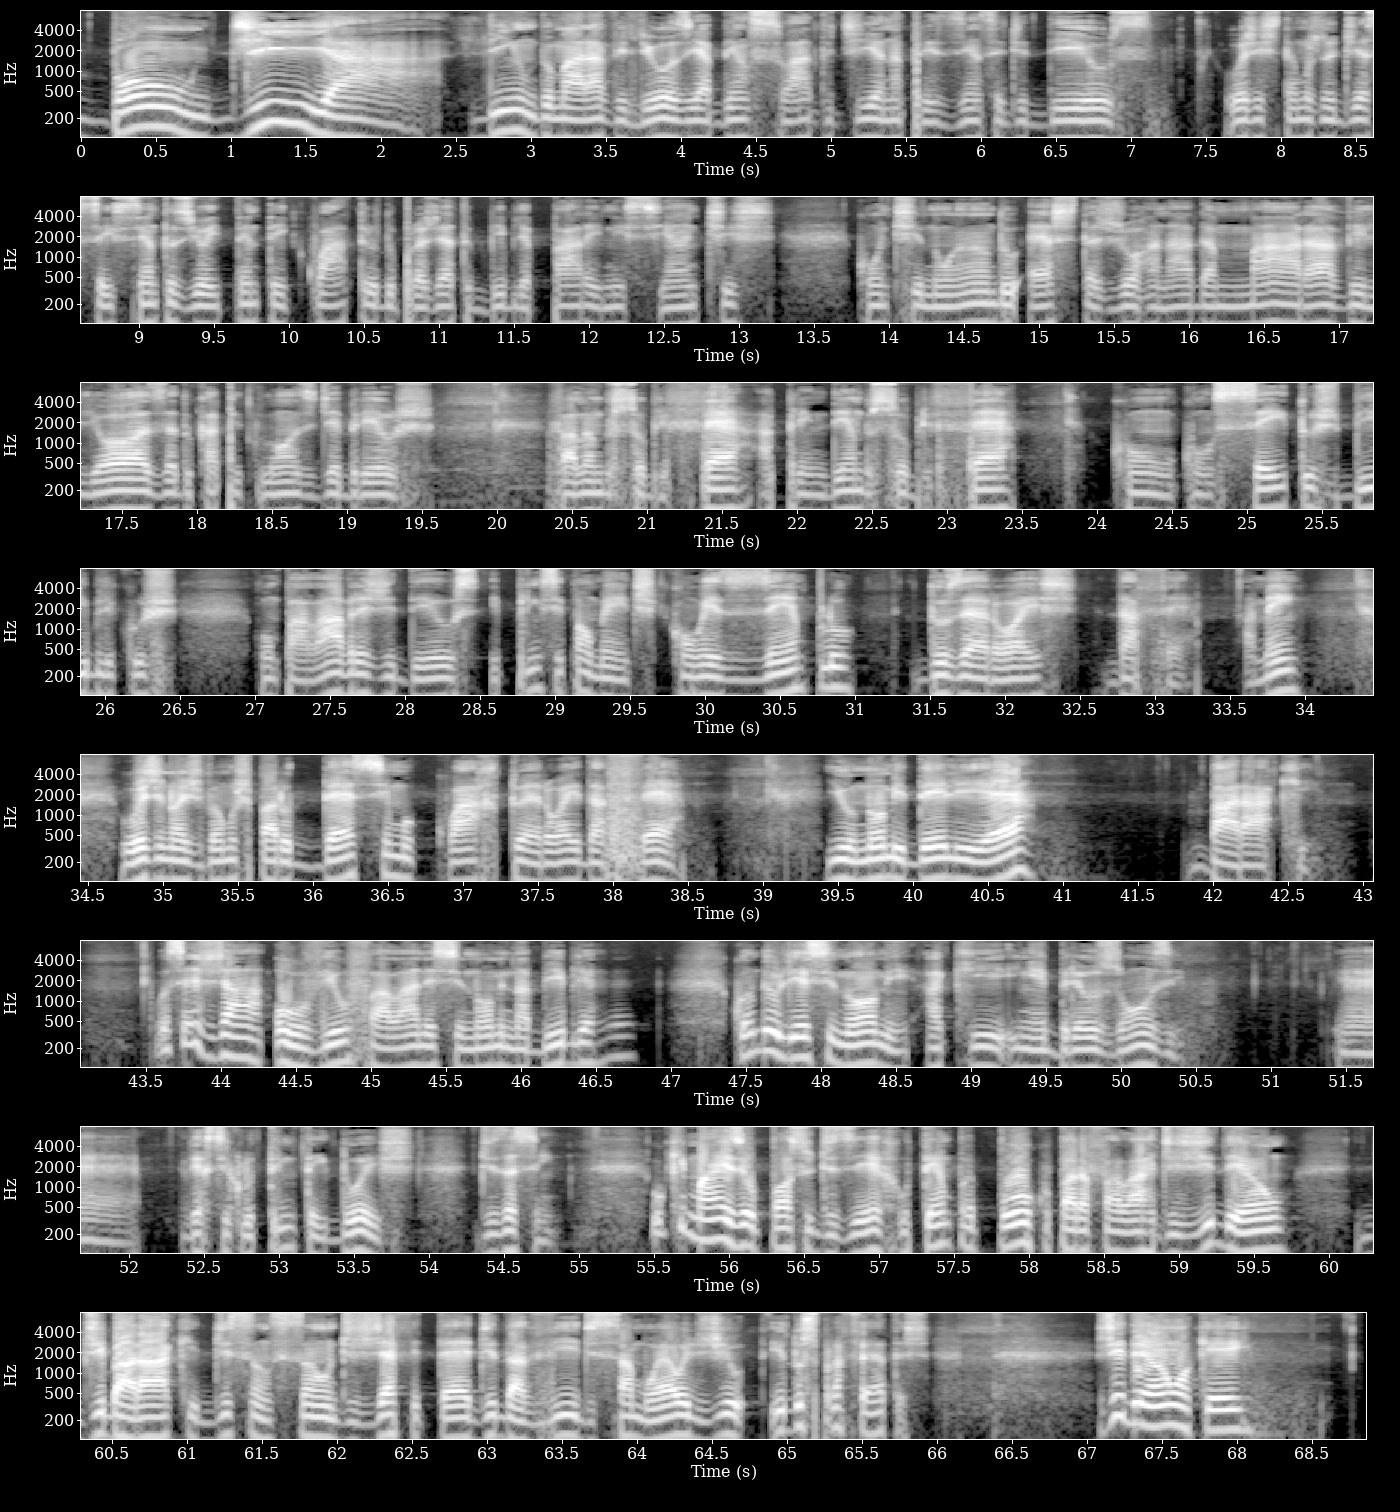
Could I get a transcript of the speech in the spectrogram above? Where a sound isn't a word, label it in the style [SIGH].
Bom dia! Lindo, maravilhoso e abençoado dia na presença de Deus. Hoje estamos no dia 684 do projeto Bíblia para Iniciantes, continuando esta jornada maravilhosa do capítulo 11 de Hebreus, falando sobre fé, aprendendo sobre fé, com conceitos bíblicos com palavras de Deus e principalmente com o exemplo dos heróis da fé. Amém? Hoje nós vamos para o 14 herói da fé. E o nome dele é Baraque. Você já ouviu falar nesse nome na Bíblia? Quando eu li esse nome aqui em Hebreus 11, é, versículo 32, diz assim: o que mais eu posso dizer? O tempo é pouco para falar de Gideão, de Baraque, de Sansão, de Jefté, de Davi, de Samuel e, de, e dos profetas. Gideão, ok,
